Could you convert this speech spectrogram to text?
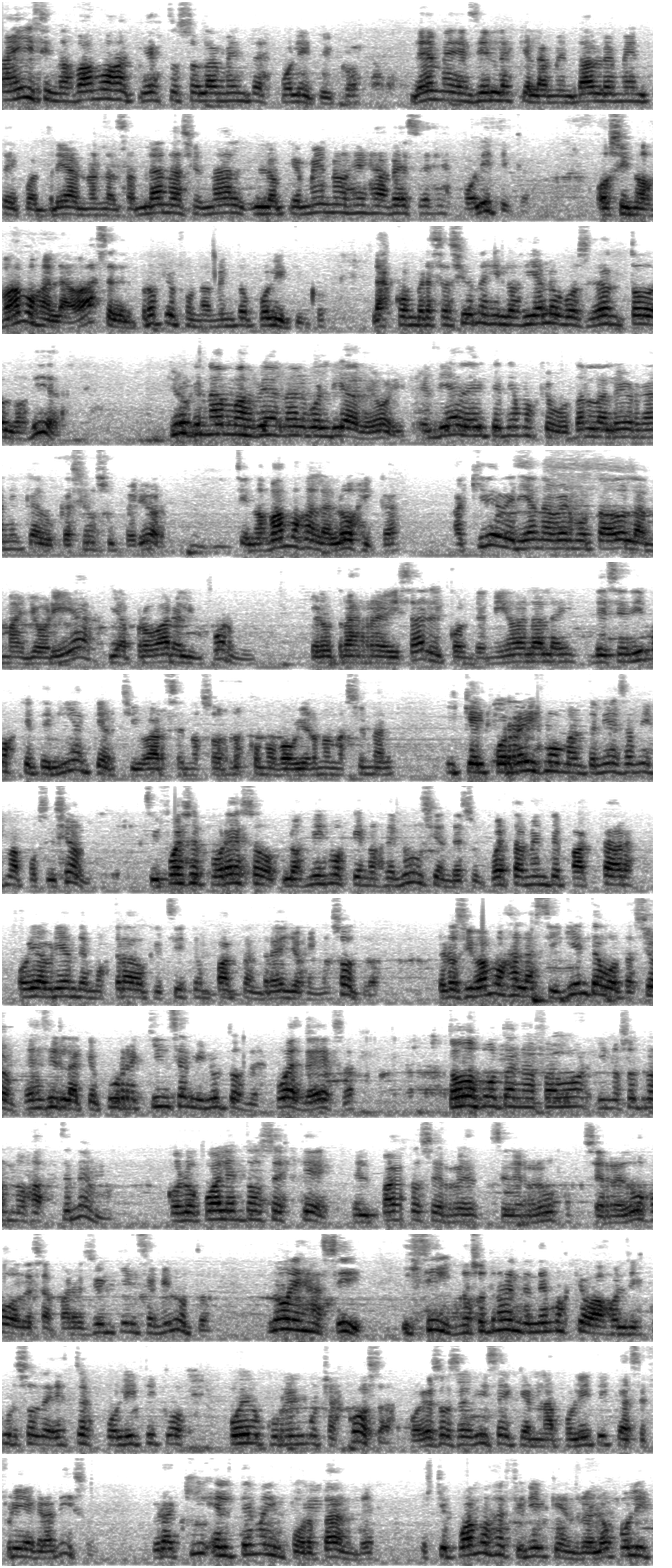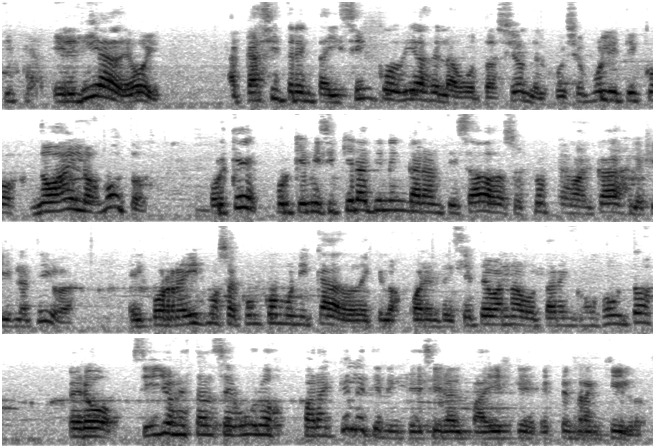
ahí, si nos vamos a que esto solamente es político, déjenme decirles que lamentablemente, ecuatorianos, la Asamblea Nacional lo que menos es a veces es política. O si nos vamos a la base del propio fundamento político, las conversaciones y los diálogos se dan todos los días. Quiero que nada más vean algo el día de hoy. El día de hoy teníamos que votar la Ley Orgánica de Educación Superior. Si nos vamos a la lógica, aquí deberían haber votado la mayoría y aprobar el informe. Pero tras revisar el contenido de la ley, decidimos que tenían que archivarse nosotros como gobierno nacional y que el correísmo mantenía esa misma posición. Si fuese por eso, los mismos que nos denuncian de supuestamente pactar, hoy habrían demostrado que existe un pacto entre ellos y nosotros. Pero si vamos a la siguiente votación, es decir, la que ocurre 15 minutos después de esa, todos votan a favor y nosotros nos abstenemos. Con lo cual, entonces, ¿qué? ¿El pacto se, se, redujo, se redujo o desapareció en 15 minutos? No es así. Y sí, nosotros entendemos que bajo el discurso de esto es político puede ocurrir muchas cosas. Por eso se dice que en la política se fríe granizo. Pero aquí el tema importante es que podamos definir que entre lo político, el día de hoy, a casi 35 días de la votación del juicio político, no hay los votos. ¿Por qué? Porque ni siquiera tienen garantizados a sus propias bancadas legislativas. El correísmo sacó un comunicado de que los 47 van a votar en conjunto, pero si ellos están seguros, ¿para qué le tienen que decir al país que estén tranquilos?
